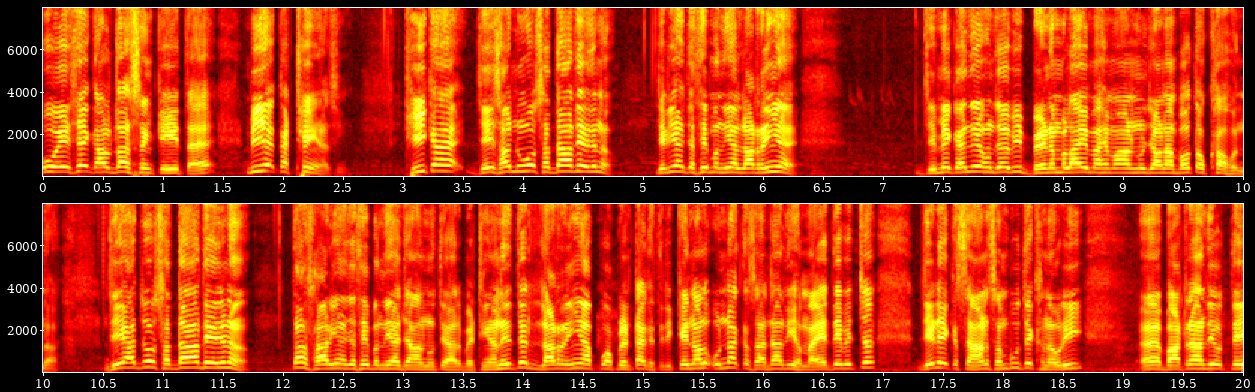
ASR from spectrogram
ਉਹ ਇਸੇ ਗੱਲ ਦਾ ਸੰਕੇਤ ਹੈ ਵੀ ਇਹ ਇਕੱਠੇ ਆ ਅਸੀਂ। ਠੀਕ ਹੈ, ਜੇ ਸਾਨੂੰ ਉਹ ਸੱਦਾ ਦੇ ਦੇਣ, ਜਿਹੜੀਆਂ ਜਥੇਬੰਦੀਆਂ ਲੜ ਰਹੀਆਂ ਜਿਵੇਂ ਕਹਿੰਦੇ ਹੁੰਦੇ ਆ ਵੀ ਬਿਨ ਮਲਾਏ ਮਹਿਮਾਨ ਨੂੰ ਜਾਣਾ ਬਹੁਤ ਔਖਾ ਹੁੰਦਾ। ਜੇ ਅੱਜ ਉਹ ਸੱਦਾ ਦੇ ਦੇਣ ਤਾਂ ਸਾਰੀਆਂ ਜਥੇਬੰਦੀਆਂ ਜਾਣ ਨੂੰ ਤਿਆਰ ਬੈਠੀਆਂ ਨੇ ਤੇ ਲੜ ਰਹੀਆਂ ਆਪੋ ਆਪਣੇ ਢੰਗ ਤਰੀਕੇ ਨਾਲ ਉਹਨਾਂ ਕਿਸਾਨਾਂ ਦੀ ਹਮਾਇਤ ਦੇ ਵਿੱਚ ਜਿਹੜੇ ਕਿਸਾਨ ਸੰਭੂ ਤੇ ਖਨੌਰੀ ਬਾਰਡਰਾਂ ਦੇ ਉੱਤੇ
